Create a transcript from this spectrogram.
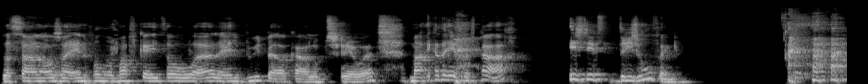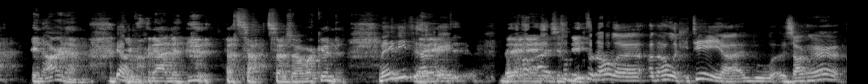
Laat staan als er een of andere mafketel de hele buurt bij elkaar loopt te schreeuwen. Maar ik had even een vraag. Is dit Dries Roelvink? In Arnhem? Ja. ja nee, dat, zou, zou zomaar kunnen. Nee, niet? Oké. Okay. Nee, nee, nee, het voldoet aan alle, aan alle criteria. Ik bedoel, zanger,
